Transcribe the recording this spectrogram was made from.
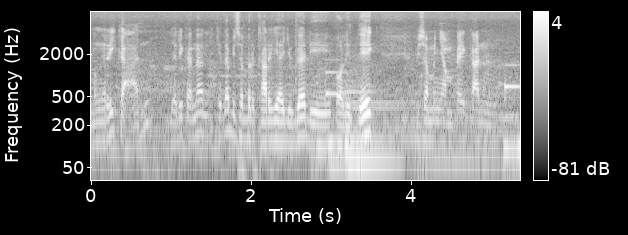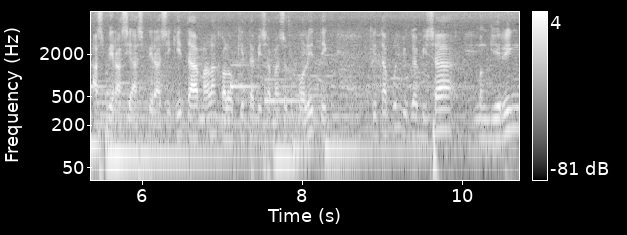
mengerikan. Jadi karena kita bisa berkarya juga di politik, bisa menyampaikan aspirasi-aspirasi kita. Malah kalau kita bisa masuk politik, kita pun juga bisa menggiring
